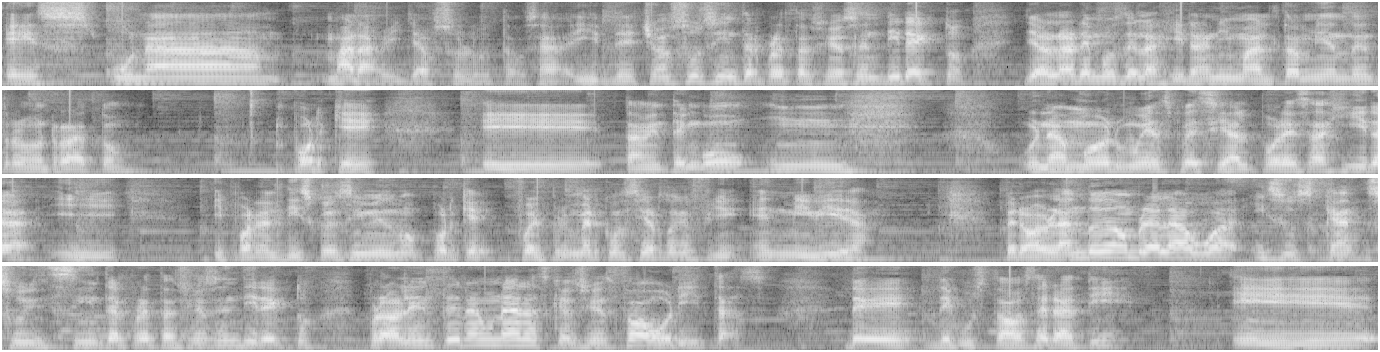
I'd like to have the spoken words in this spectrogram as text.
es una maravilla absoluta. O sea, y de hecho en sus interpretaciones en directo, ya hablaremos de la gira animal también dentro de un rato, porque eh, también tengo un, un, amor muy especial por esa gira y, y, por el disco en sí mismo, porque fue el primer concierto que fui en mi vida. Pero hablando de Hombre al Agua y sus, sus interpretaciones en directo, probablemente era una de las canciones favoritas de, de Gustavo Cerati eh,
